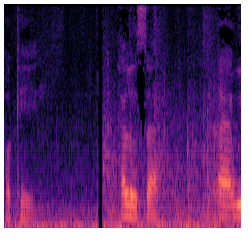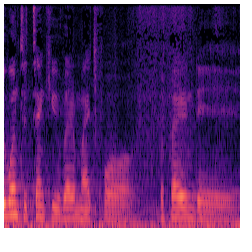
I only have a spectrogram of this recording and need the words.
Okay. Hello, sir. Uh, we want to thank you very much for preparing the,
